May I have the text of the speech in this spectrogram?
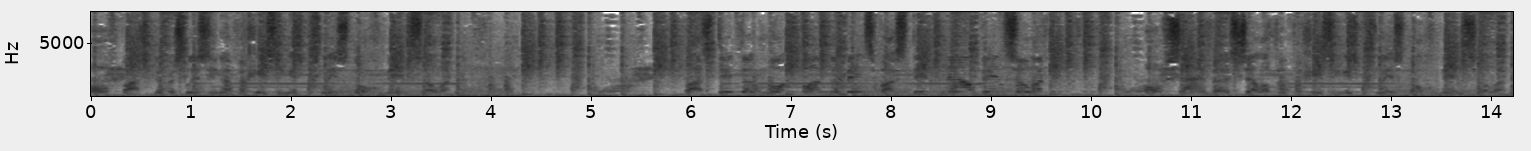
Of was de beslissing een vergissing? Is beslist toch menselijk? Was dit het lot van de mens? Was dit nou wenselijk? Of zijn we zelf een vergissing is beslist nog menselijk?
